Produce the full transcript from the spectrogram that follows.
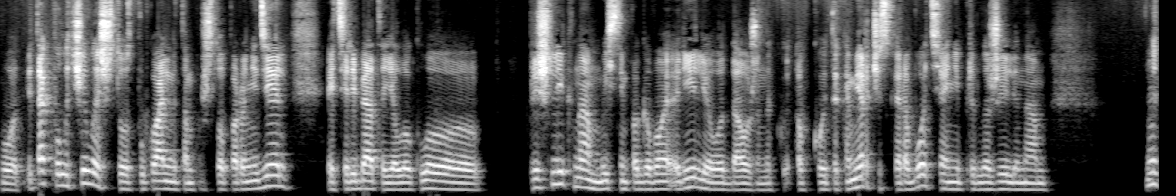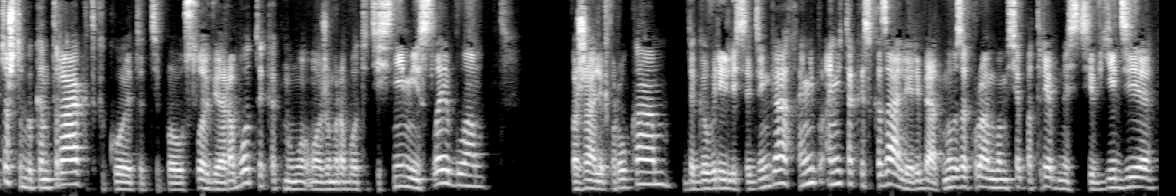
Вот. И так получилось, что буквально там прошло пару недель, эти ребята Yellow Claw пришли к нам, мы с ним поговорили, вот, да, уже на какой-то коммерческой работе они предложили нам не то чтобы контракт, какое-то типа условия работы, как мы можем работать и с ними, и с лейблом, пожали по рукам, договорились о деньгах. Они, они так и сказали, ребят, мы закроем вам все потребности в еде,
